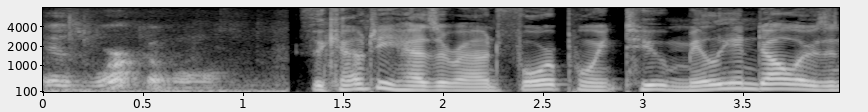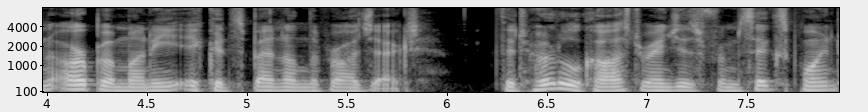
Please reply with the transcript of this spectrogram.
is workable. The county has around $4.2 million in ARPA money it could spend on the project. The total cost ranges from $6.5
